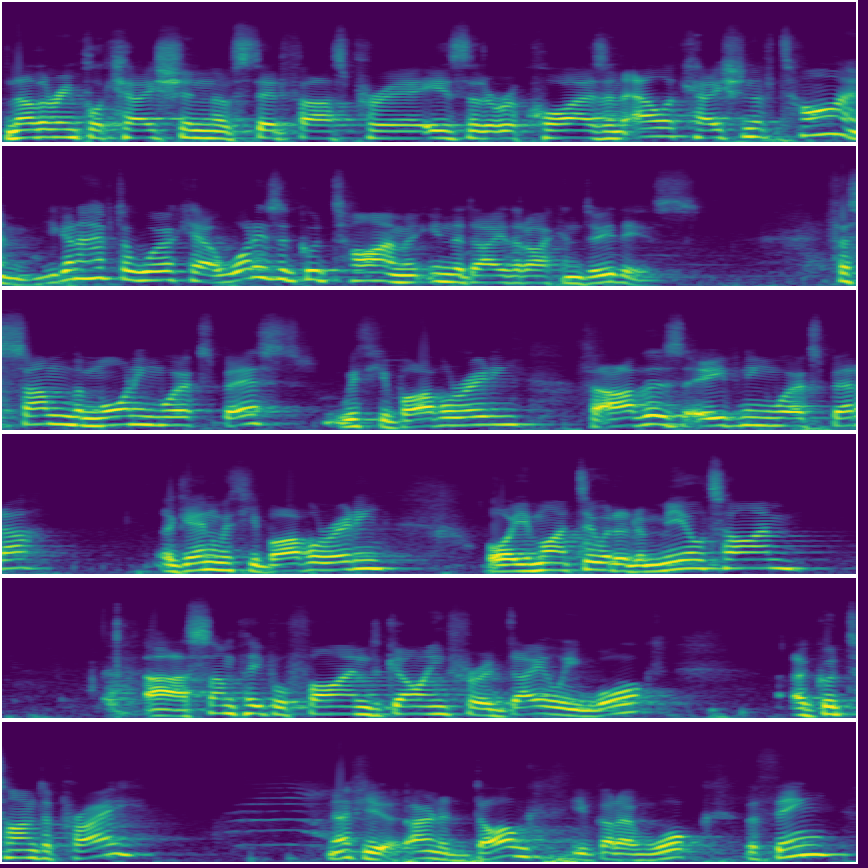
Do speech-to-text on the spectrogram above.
Another implication of steadfast prayer is that it requires an allocation of time. You're going to have to work out what is a good time in the day that I can do this. For some, the morning works best with your Bible reading. For others, evening works better, again with your Bible reading. Or you might do it at a meal time. Uh, some people find going for a daily walk a good time to pray. Now, if you own a dog, you've got to walk the thing,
